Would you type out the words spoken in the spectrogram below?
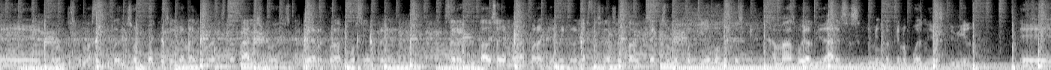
Eh, momentos como así que son pocos, el ganar el estatal es uno de esos que voy a recordar por siempre. ser reclutado esa llamada para que me ya se haya acertado en Tech. Son pequeños momentos que jamás voy a olvidar, ese sentimiento que no puedes ni describir. Eh,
